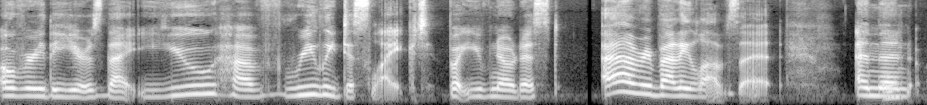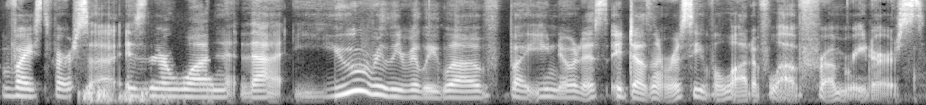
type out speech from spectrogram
over the years that you have really disliked, but you've noticed everybody loves it? And then vice versa. Is there one that you really, really love, but you notice it doesn't receive a lot of love from readers?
